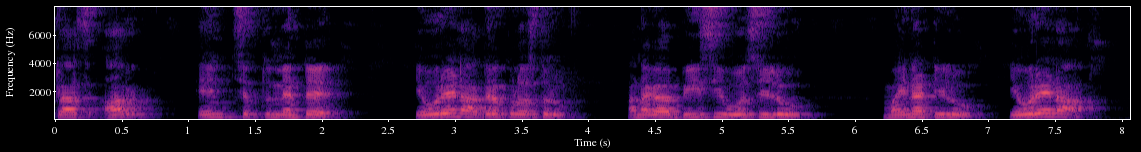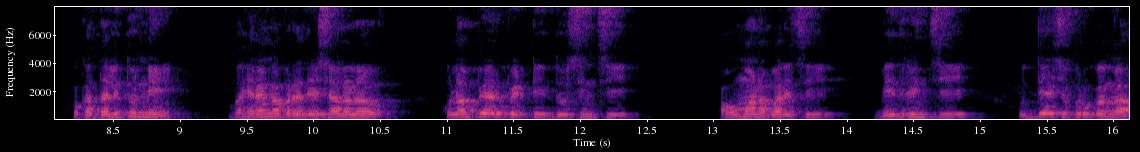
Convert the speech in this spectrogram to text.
clause ఆర్ ఏం చెప్తుందంటే ఎవరైనా అగ్రకులస్తులు అనగా బీసీ ఓసీలు మైనార్టీలు ఎవరైనా ఒక దళితుణ్ణి బహిరంగ ప్రదేశాలలో కులం పేరు పెట్టి దూషించి అవమానపరిచి బెదిరించి ఉద్దేశపూర్వకంగా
